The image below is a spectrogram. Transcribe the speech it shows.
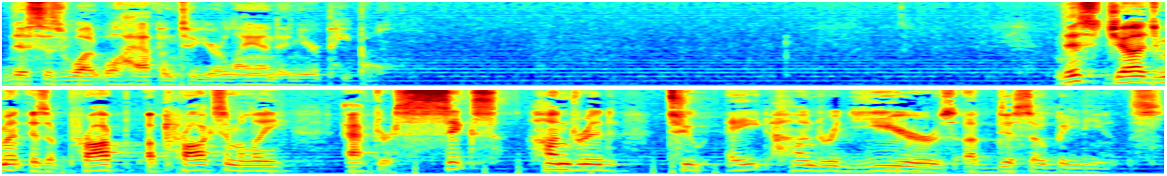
this is what will happen to your land and your people. This judgment is approximately after 600 to 800 years of disobedience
